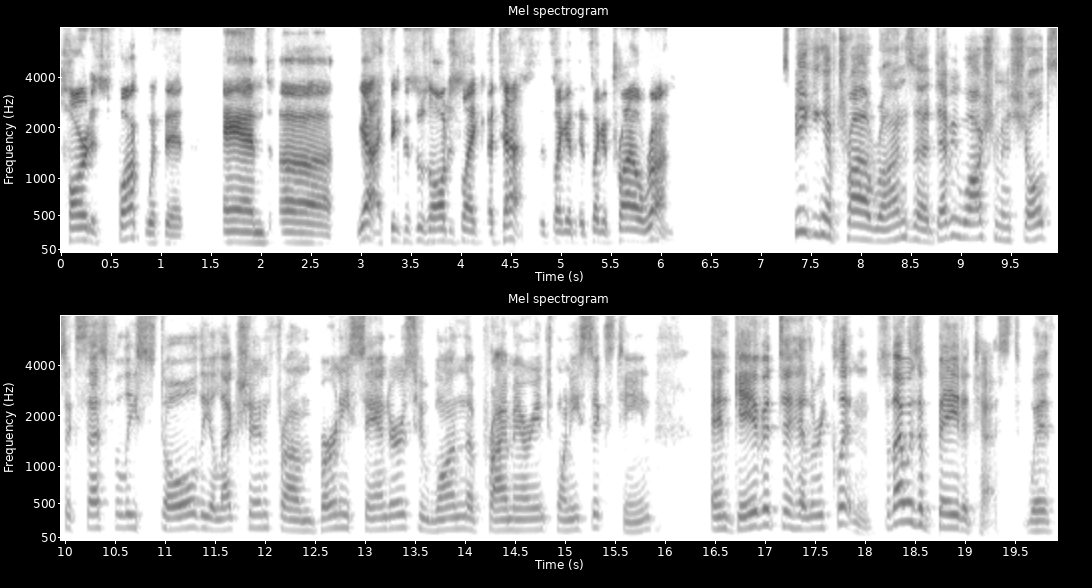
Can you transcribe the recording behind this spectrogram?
hard as fuck with it. And uh, yeah, I think this was all just like a test. It's like a it's like a trial run. Speaking of trial runs, uh, Debbie Wasserman Schultz successfully stole the election from Bernie Sanders, who won the primary in 2016, and gave it to Hillary Clinton. So that was a beta test with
